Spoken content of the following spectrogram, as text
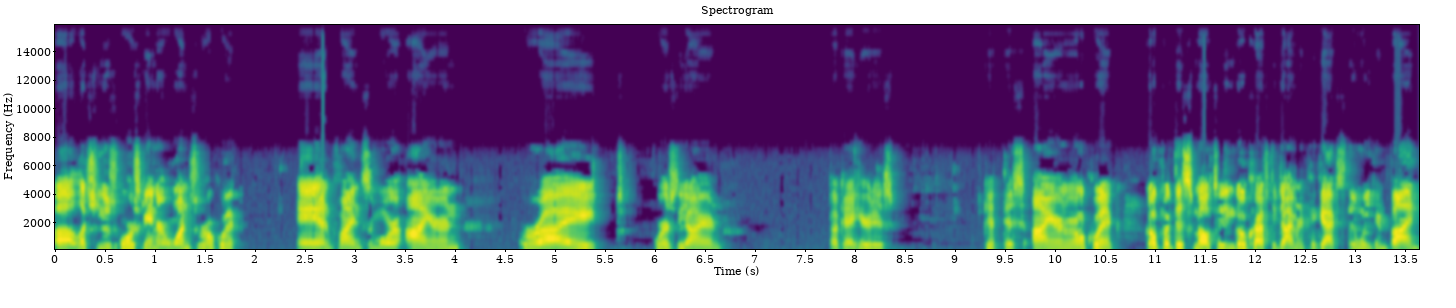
Uh, let's use ore scanner once real quick and find some more iron. Right, where's the iron? Okay, here it is. Get this iron real quick. Go put this smelting. Go craft a diamond pickaxe. Then we can find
